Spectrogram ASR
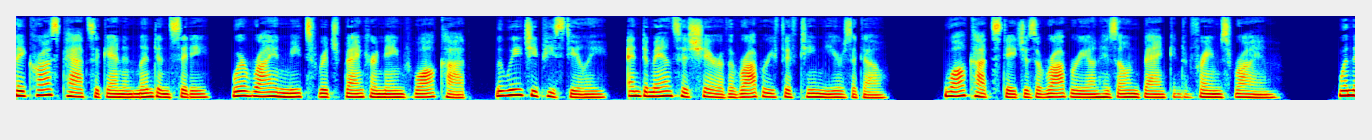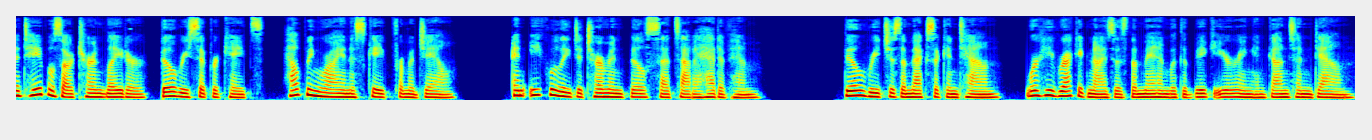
They cross paths again in Linden City, where Ryan meets rich banker named Walcott, Luigi Pistilli, and demands his share of the robbery 15 years ago. Walcott stages a robbery on his own bank and frames Ryan. When the tables are turned later, Bill reciprocates, helping Ryan escape from a jail. An equally determined Bill sets out ahead of him. Bill reaches a Mexican town, where he recognizes the man with the big earring and guns him down.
